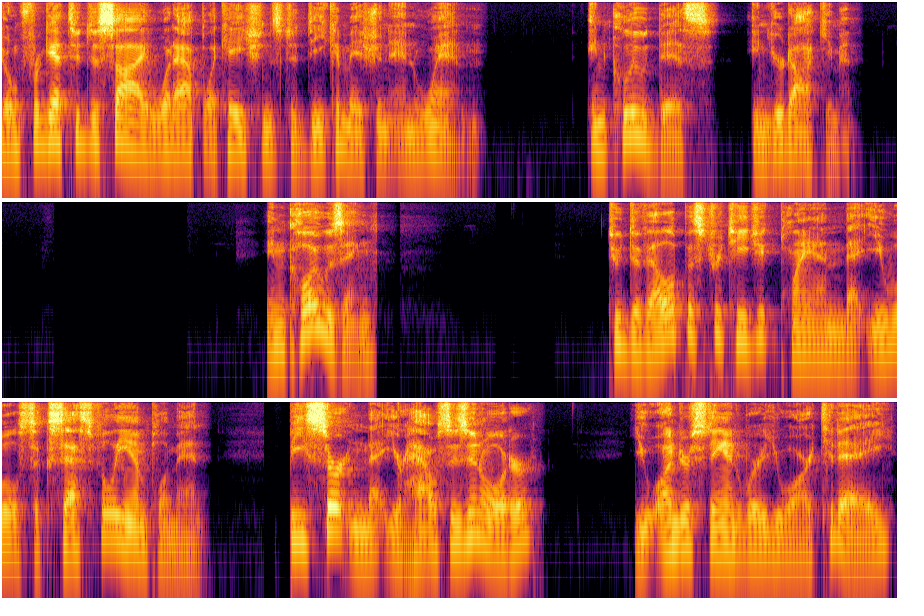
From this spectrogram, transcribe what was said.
Don't forget to decide what applications to decommission and when. Include this in your document. In closing, to develop a strategic plan that you will successfully implement, be certain that your house is in order, you understand where you are today,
